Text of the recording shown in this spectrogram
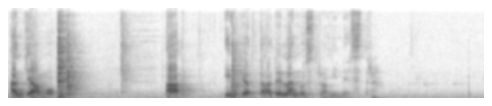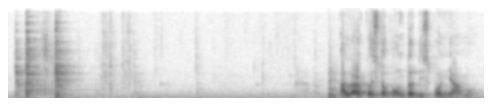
Andiamo a impiattare la nostra minestra. Allora, a questo punto disponiamo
